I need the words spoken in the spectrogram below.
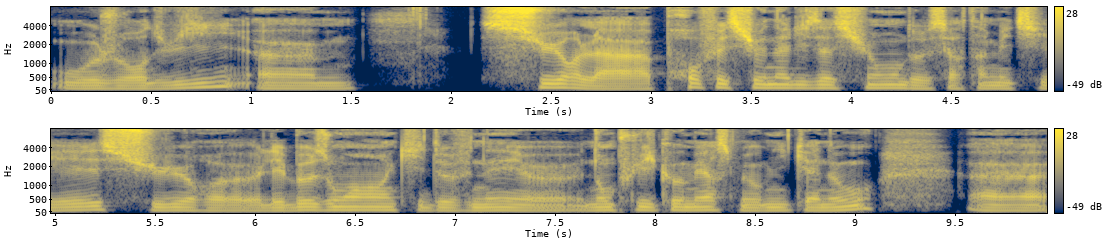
où aujourd'hui, sur la professionnalisation de certains métiers, sur euh, les besoins qui devenaient euh, non plus e-commerce mais omnicanaux, euh,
